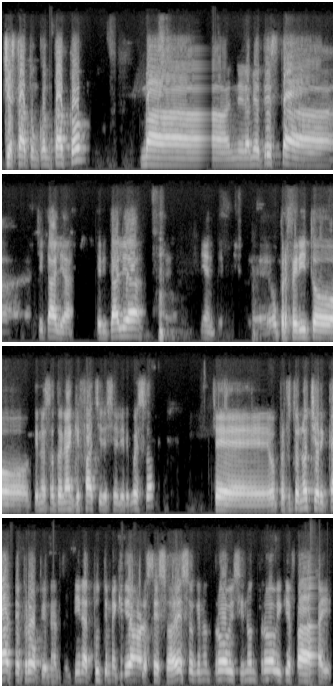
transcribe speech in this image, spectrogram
c'è stato un contatto, ma nella mia testa Italia. Per Italia, eh, niente. Eh, ho preferito, che non è stato neanche facile scegliere questo, cioè, ho preferito non cercare proprio in Argentina, tutti mi chiedevano lo stesso, adesso che non trovi, se non trovi, che fai?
